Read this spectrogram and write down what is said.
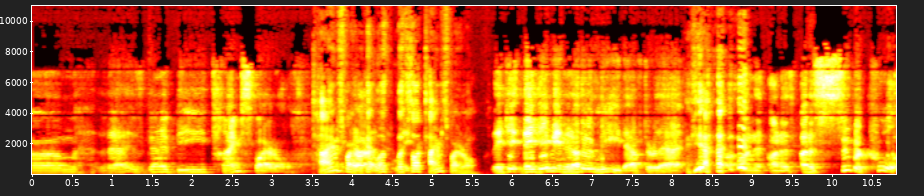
Um, that is going to be Time Spiral. Time Spiral. Okay, let's, let's They- talk Time Spiral. They gave, they gave me another lead after that. Yeah. uh, on a, on a on a super cool.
